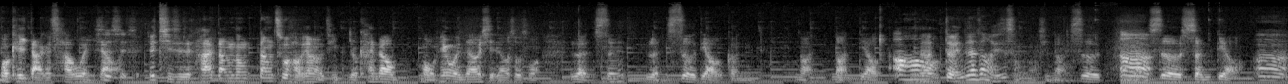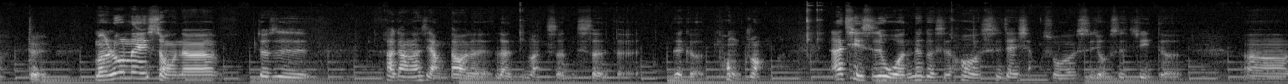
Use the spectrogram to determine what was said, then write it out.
我可以打个叉问一下，是是是，就其实他当中当初好像有听有看到某篇文章有写到说什么冷声冷色调跟暖暖调哦，对，那到底是什么东西？暖色暖色声调，嗯，对。门路那一首呢，就是他刚刚讲到的冷暖声色的那个碰撞嘛。那其实我那个时候是在想说，十九世纪的呃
